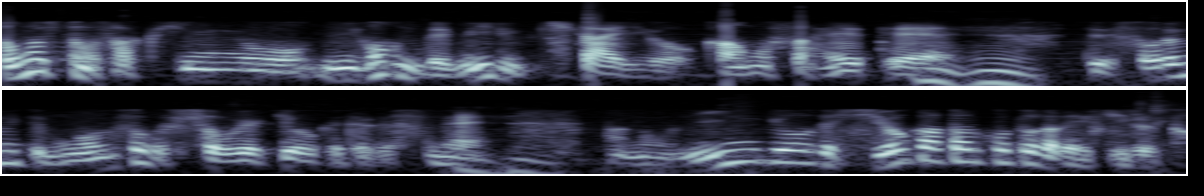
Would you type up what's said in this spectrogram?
その人の作品を日本で見る機会を川本さん得て、うんうん。でそれを見てものすごく衝撃を受けてですね、あの人形で詩を語ることができると。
